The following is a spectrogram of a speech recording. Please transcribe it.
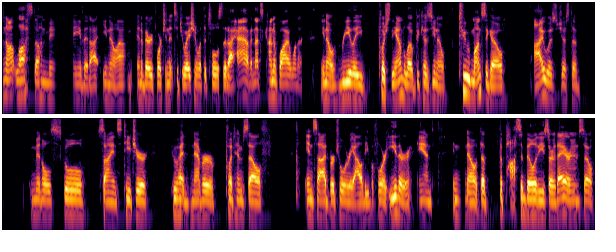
not lost on me that I, you know, I'm in a very fortunate situation with the tools that I have, and that's kind of why I want to, you know, really push the envelope because, you know, two months ago, I was just a middle school science teacher who had never put himself inside virtual reality before either, and you know, the the possibilities are there, and so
